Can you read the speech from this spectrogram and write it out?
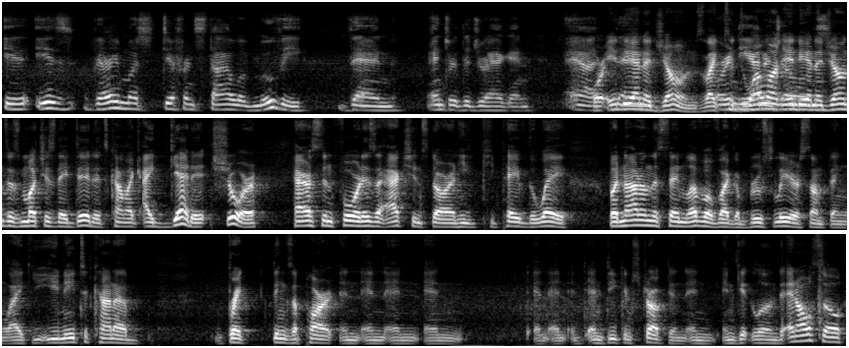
is very much different style of movie than Enter the Dragon. uh, Or Indiana Jones. Like to Indiana dwell on Indiana Jones. Jones as much as they did, it's kind of like I get it, sure. Harrison Ford is an action star and he, he paved the way, but not on the same level of like a Bruce Lee or something. Like you, you need to kind of break things apart and and and and and and, and deconstruct and, and and get little and also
